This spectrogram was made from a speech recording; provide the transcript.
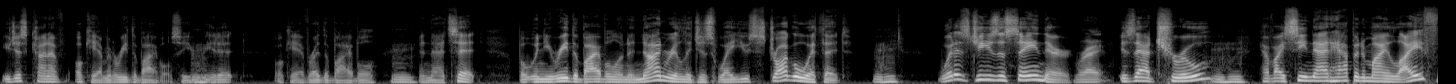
you just kind of okay i'm going to read the bible. So you mm-hmm. read it. Okay i've read the bible mm. and that's it. But when you read the bible in a non-religious way you struggle with it. Mm-hmm. What is jesus saying there? Right. is that true? Have i seen that happen in my life?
